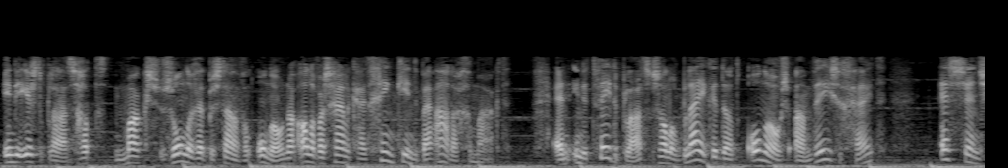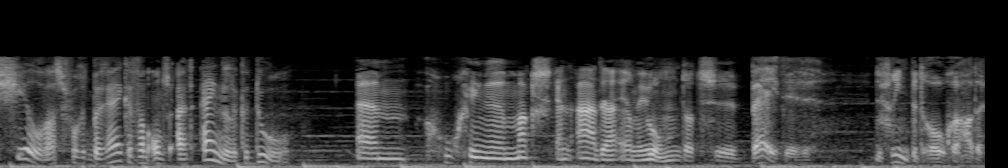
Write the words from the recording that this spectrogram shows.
In de eerste plaats had Max zonder het bestaan van Onno naar alle waarschijnlijkheid geen kind bij Ada gemaakt. En in de tweede plaats zal nog blijken dat Onno's aanwezigheid essentieel was voor het bereiken van ons uiteindelijke doel. En hoe gingen Max en Ada ermee om dat ze beide de vriend bedrogen hadden?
